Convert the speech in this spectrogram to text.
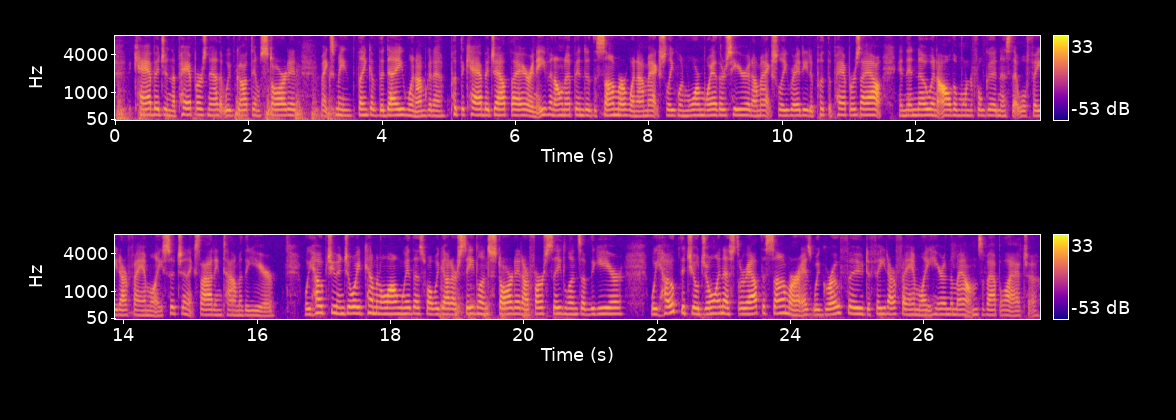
The cabbage and the peppers, now that we've got them started, makes me think of the day when I'm going to put the cabbage out there and even on up into the summer when I'm actually, when warm weather's here and I'm actually ready to put the peppers out and then knowing all the wonderful goodness that will feed our family. Such an exciting time of the year. We hoped you enjoyed coming along with us while we got our seedlings started, our first seedlings of the year. We hope that you'll join us throughout the summer as we grow food to feed our here in the mountains of Appalachia.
